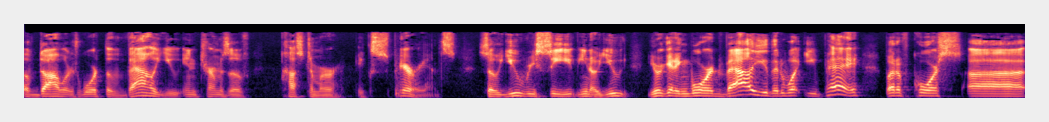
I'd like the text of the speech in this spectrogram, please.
of dollars worth of value in terms of customer experience. So you receive, you know, you you're getting more in value than what you pay. But of course, uh,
